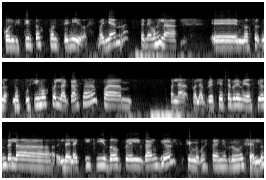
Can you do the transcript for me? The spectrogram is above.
con distintos contenidos. Mañana tenemos la, eh, nos, no- nos pusimos con la casa para la, pa la pre- fiesta de premiación de la, de la Kiki Doppelgangers, que me cuesta ni pronunciarlo,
